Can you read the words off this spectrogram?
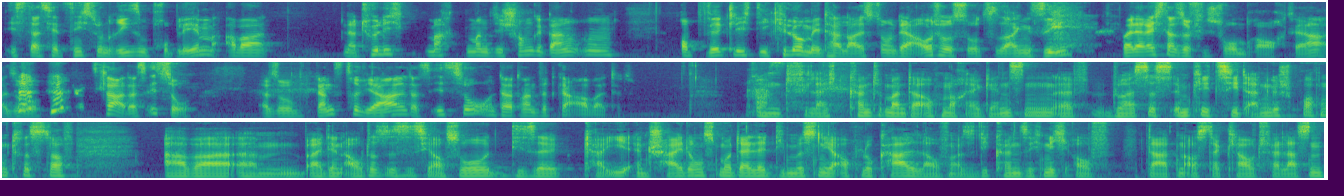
ist das jetzt nicht so ein Riesenproblem, aber natürlich macht man sich schon Gedanken, ob wirklich die Kilometerleistung der Autos sozusagen sinkt, weil der Rechner so viel Strom braucht. Ja, also ganz klar, das ist so. Also ganz trivial, das ist so und daran wird gearbeitet. Und vielleicht könnte man da auch noch ergänzen, äh, du hast es implizit angesprochen, Christoph, aber ähm, bei den Autos ist es ja auch so, diese KI-Entscheidungsmodelle, die müssen ja auch lokal laufen. Also die können sich nicht auf Daten aus der Cloud verlassen,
